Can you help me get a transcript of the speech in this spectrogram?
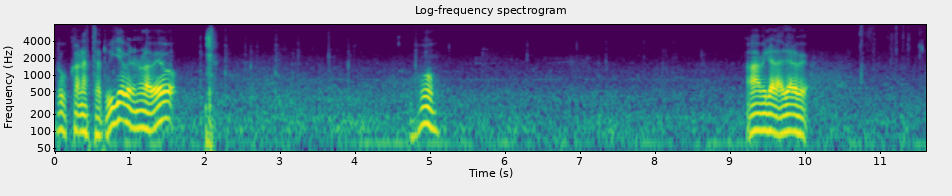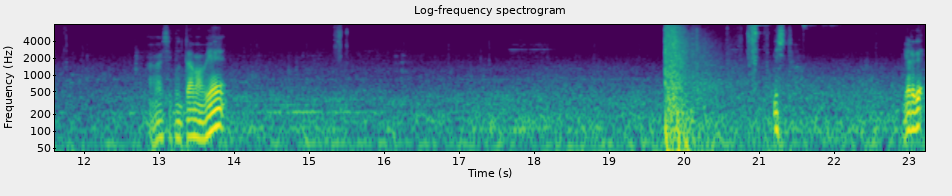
Que buscar una estatuilla Pero no la veo. Ojo Ah, mírala, ya la veo. A ver si apuntamos bien ¿Y ahora qué?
